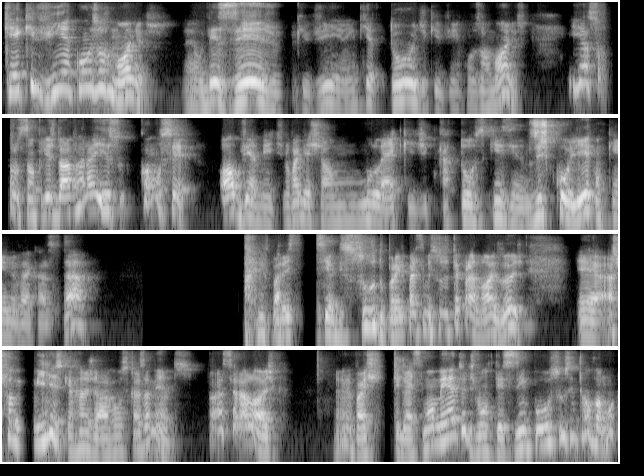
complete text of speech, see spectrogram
que que vinha com os hormônios, né? o desejo que vinha, a inquietude que vinha com os hormônios, e a solução que eles davam era isso. Como você, obviamente, não vai deixar um moleque de 14, 15 anos escolher com quem ele vai casar, parece absurdo para ele, parece absurdo até para nós hoje, é, as famílias que arranjavam os casamentos. Então, essa era a lógica. Né? Vai chegar esse momento, eles vão ter esses impulsos, então vamos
